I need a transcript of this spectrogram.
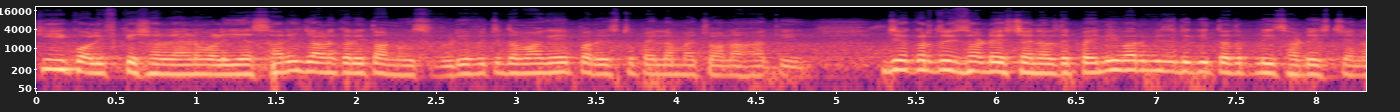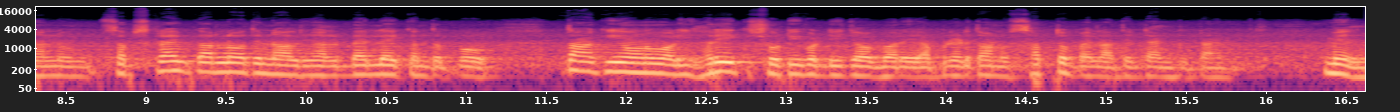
ਕੀ ਕੁਆਲੀਫਿਕੇਸ਼ਨ ਲੈਣ ਵਾਲੀ ਹੈ? ਸਾਰੀ ਜਾਣਕਾਰੀ ਤੁਹਾਨੂੰ ਇਸ ਵੀਡੀਓ ਵਿੱਚ ਦਵਾਂਗੇ। ਪਰ ਇਸ ਤੋਂ ਪਹਿਲਾਂ ਮੈਂ ਚਾਹੁੰਦਾ ਹਾਂ ਕਿ ਜੇਕਰ ਤੁਸੀਂ ਸਾਡੇ ਇਸ ਚੈਨਲ ਤੇ ਪਹਿਲੀ ਵਾਰ ਵਿਜ਼ਿਟ ਕੀਤਾ, ਤਾਂ ਪਲੀਜ਼ ਸਾਡੇ ਇਸ ਚੈਨਲ ਨੂੰ ਸਬਸਕ੍ਰਾਈਬ ਕਰ ਲਓ ਤੇ ਨਾਲ ਦੀ ਨਾਲ ਬੈਲ ਆਈਕਨ ਦਬਾਓ ਤਾਂ ਕਿ ਆਉਣ ਵਾਲੀ ਹਰੇਕ ਛੋਟੀ ਵੱਡੀ ਜੌਬ ਬਾਰੇ ਅਪਡੇਟ ਤੁਹਾਨੂੰ ਸਭ ਤੋਂ ਪਹਿਲਾਂ ਤੇ ਟਾਈਮ ਟੂ ਟਾਈਮ ਮਿਲ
